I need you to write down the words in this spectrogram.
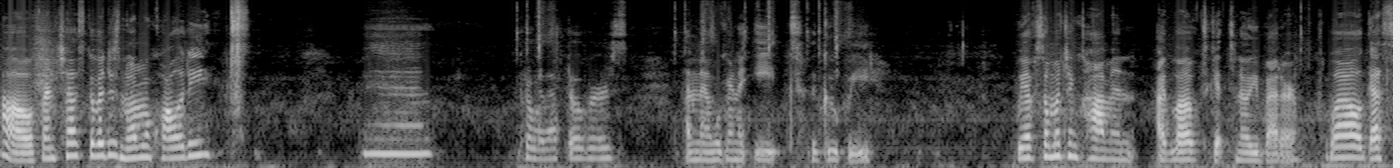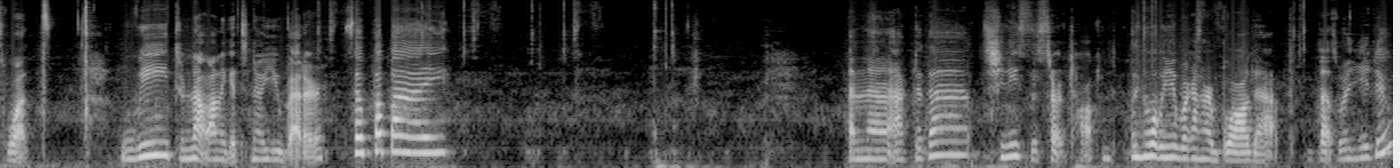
Oh, Francesca, they're just normal quality. And put away leftovers. And then we're going to eat the goopy. We have so much in common. I'd love to get to know you better. Well, guess what? We do not want to get to know you better. So, bye-bye. And then after that, she needs to start talking. You know what? We need to work on her blog app. That's what we need to do.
